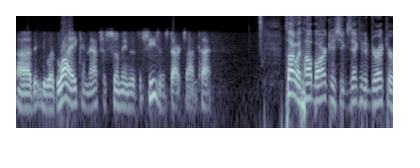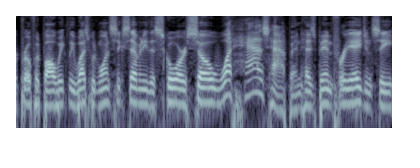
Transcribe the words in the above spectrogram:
uh, that you would like, and that's assuming that the season starts on time. Talking with Hub Arkush, Executive Director of Pro Football Weekly, Westwood 1670 the score. So, what has happened has been free agency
